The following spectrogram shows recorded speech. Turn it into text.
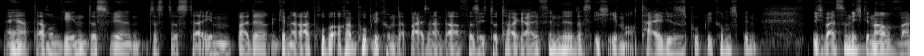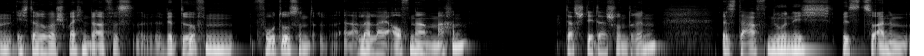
naja, darum gehen, dass wir, dass, dass da eben bei der Generalprobe auch ein Publikum dabei sein darf, was ich total geil finde, dass ich eben auch Teil dieses Publikums bin. Ich weiß noch nicht genau, wann ich darüber sprechen darf. Es, wir dürfen Fotos und allerlei Aufnahmen machen. Das steht da schon drin. Es darf nur nicht bis zu einem,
